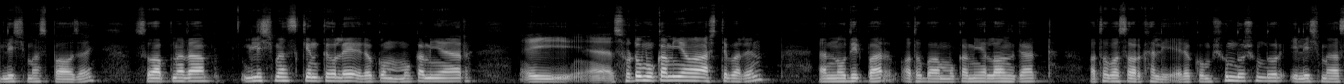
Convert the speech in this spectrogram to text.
ইলিশ মাছ পাওয়া যায়। সো আপনারা ইলিশ মাছ কিনতে হলে এরকম মোকামিয়ার এই ছোটো মোকামিয়াও আসতে পারেন নদীর পার অথবা মোকামিয়া লঞ্চ ঘাট অথবা সরখালি এরকম সুন্দর সুন্দর ইলিশ মাছ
